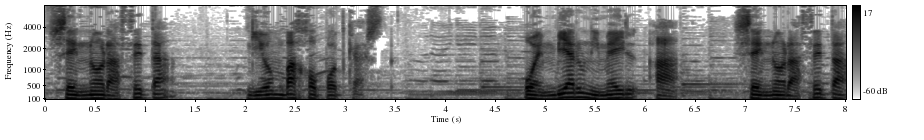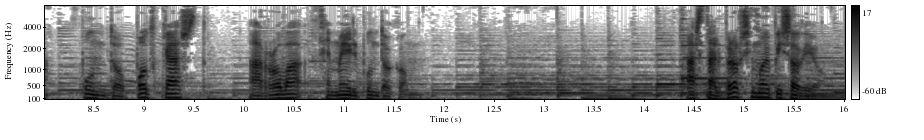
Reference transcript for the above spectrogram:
senoraz guion bajo podcast o enviar un email a senoraz.podcast arroba gmail.com. Hasta el próximo episodio.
